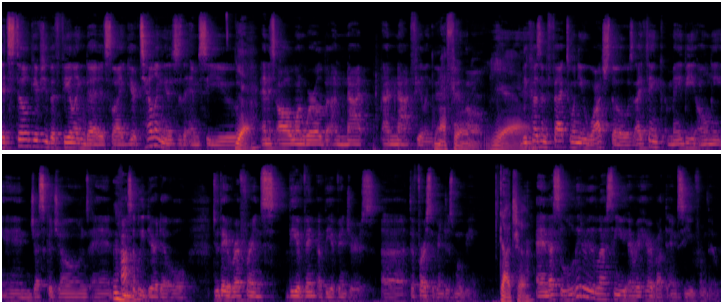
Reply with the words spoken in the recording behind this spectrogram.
It still gives you the feeling that it's like you're telling me this is the MCU, Yeah. and it's all one world, but I'm not. I'm not feeling that. Not feeling it. Yeah. Because in fact, when you watch those, I think maybe only in Jessica Jones and Mm-hmm. possibly Daredevil do they reference the event of the Avengers, uh, the first Avengers movie, Gotcha. and that's literally the last thing you ever hear about the MCU from them.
